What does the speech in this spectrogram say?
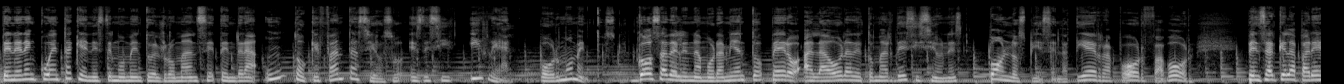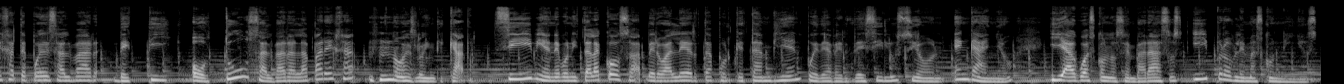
Tener en cuenta que en este momento el romance tendrá un toque fantasioso, es decir, irreal por momentos. Goza del enamoramiento, pero a la hora de tomar decisiones, pon los pies en la tierra, por favor. Pensar que la pareja te puede salvar de ti o tú salvar a la pareja no es lo indicado. Sí, viene bonita la cosa, pero alerta porque también puede haber desilusión, engaño y aguas con los embarazos y problemas con niños.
